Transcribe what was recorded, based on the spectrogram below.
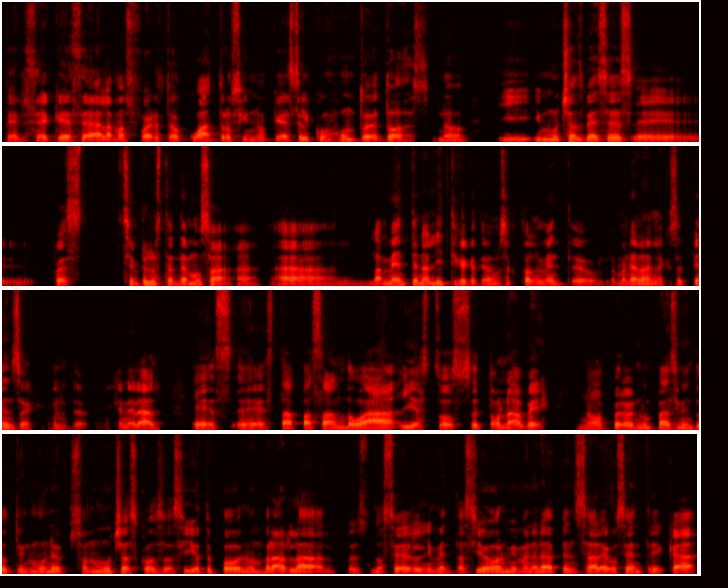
per se que sea la más fuerte o cuatro, sino que es el conjunto de todas, ¿no? Y, muchas veces, eh, pues siempre nos tendemos a, la mente analítica que tenemos actualmente o la manera en la que se piensa en, general es eh, está pasando A y esto se tona B. No, pero en un padecimiento autoinmune son muchas cosas. Si yo te puedo nombrar la, pues, no sé, la alimentación, mi manera de pensar egocéntrica,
